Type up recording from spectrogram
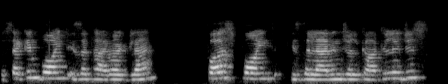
The second point is the thyroid gland. First point is the laryngeal cartilages.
